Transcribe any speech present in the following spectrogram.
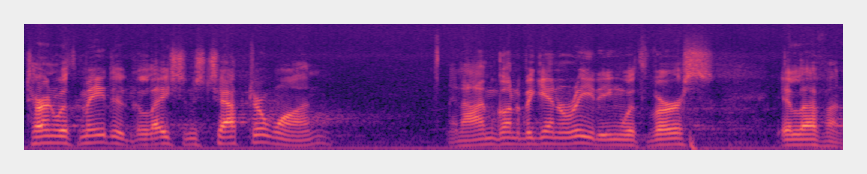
turn with me to Galatians chapter 1, and I'm going to begin reading with verse 11.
